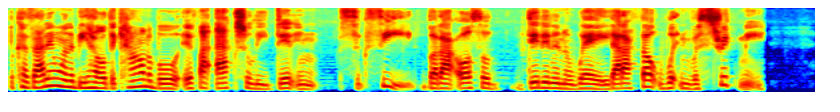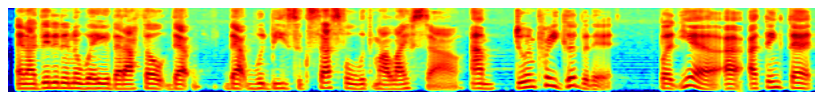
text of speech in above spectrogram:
because I didn't want to be held accountable if I actually didn't succeed. But I also did it in a way that I felt wouldn't restrict me. And I did it in a way that I felt that that would be successful with my lifestyle. I'm doing pretty good with it. But yeah, I, I think that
